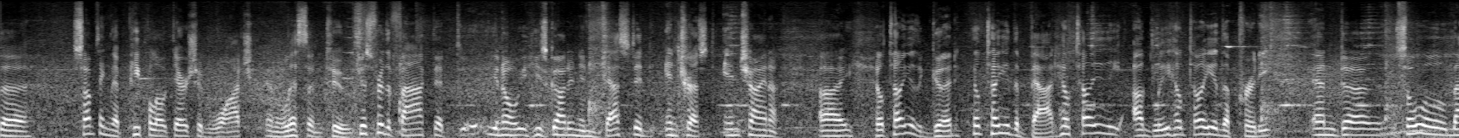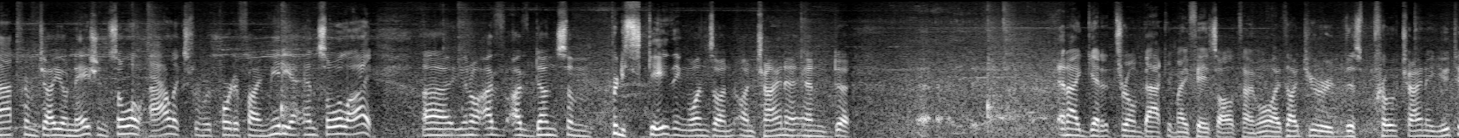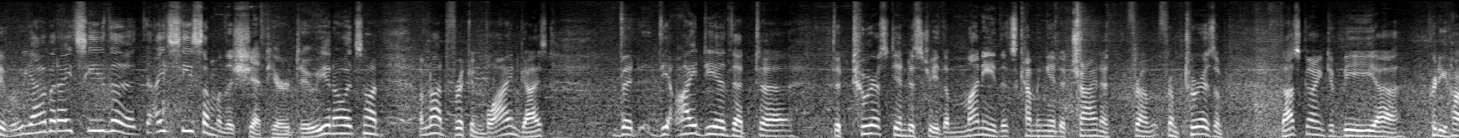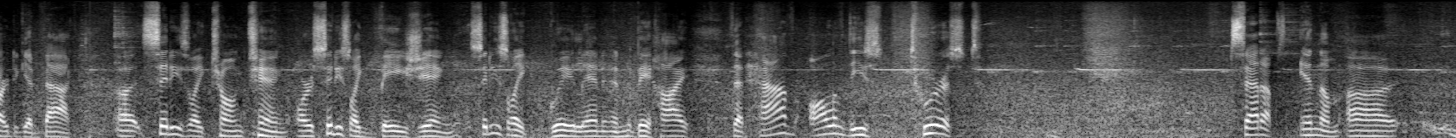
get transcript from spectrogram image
something that people out there should watch and listen to. Just for the fact that, you know, he's got an invested interest in China. Uh, he'll tell you the good, he'll tell you the bad, he'll tell you the ugly, he'll tell you the pretty. And uh, so will Matt from Jayoe Nation, so will Alex from Reporterfy Media, and so will I. Uh, you know, I've, I've done some pretty scathing ones on, on China and uh, and I get it thrown back in my face all the time. Oh, I thought you were this pro-China YouTuber. Well, yeah, but I see the I see some of the shit here too. You know, it's not I'm not freaking blind, guys. But the idea that uh, the tourist industry, the money that's coming into China from from tourism, that's going to be uh, pretty hard to get back. Uh, cities like Chongqing or cities like Beijing, cities like Guilin and Beihai that have all of these tourist setups in them, uh,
